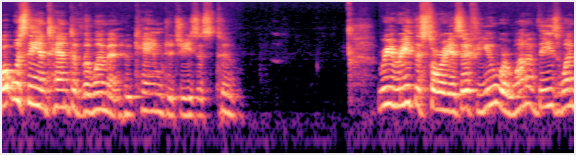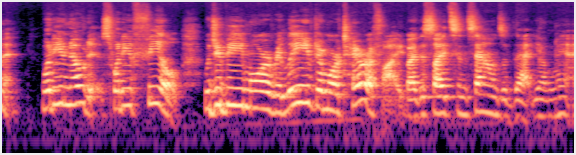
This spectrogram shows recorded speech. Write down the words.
What was the intent of the women who came to Jesus' tomb? Reread the story as if you were one of these women. What do you notice? What do you feel? Would you be more relieved or more terrified by the sights and sounds of that young man?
